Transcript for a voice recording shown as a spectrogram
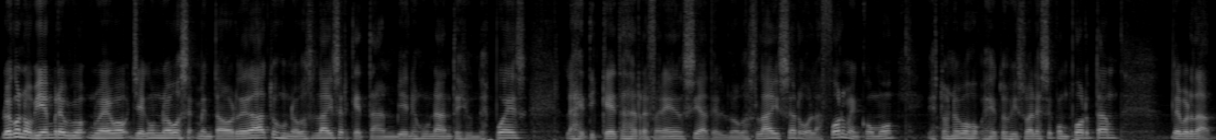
Luego en noviembre nuevo, llega un nuevo segmentador de datos, un nuevo slicer que también es un antes y un después. Las etiquetas de referencia del nuevo slicer o la forma en cómo estos nuevos objetos visuales se comportan. De verdad,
